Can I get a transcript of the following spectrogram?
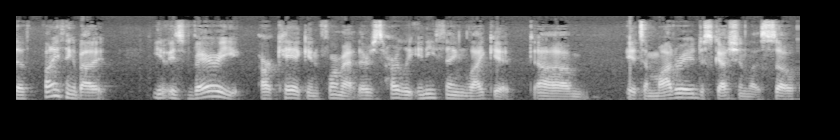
the funny thing about it, you know, it's very archaic in format. There's hardly anything like it. Um, it's a moderated discussion list. So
